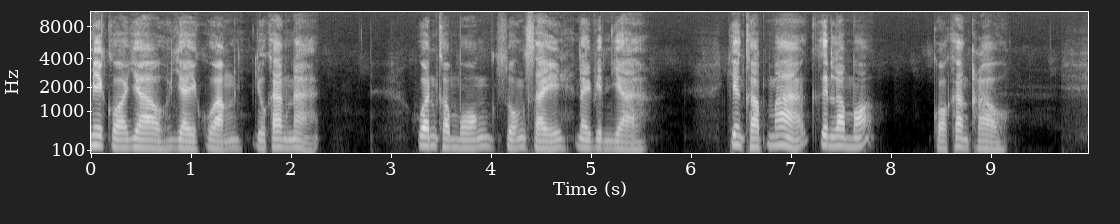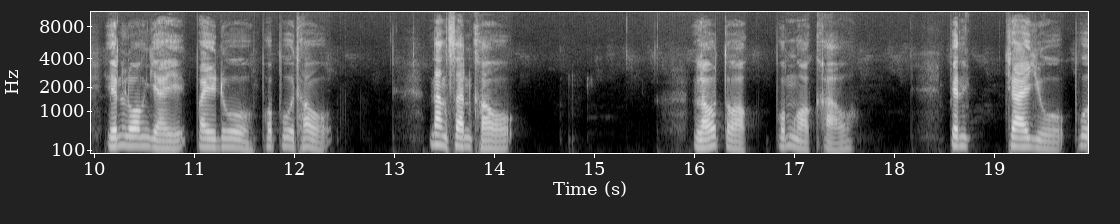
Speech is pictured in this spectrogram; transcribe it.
มีก่อยาวใหญ่ขวางอยู่ข้างหน้า ควรขมงสงสัยในวิญญาจึงขับม้าขึ้นละเมาะก่อข้างคราว เห็นหลวงใหญ่ไปดูพบผู้เท่า นั่งสันเขาเหลาตอกผมหงอกขาว เป็นชายอยู่ผู้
